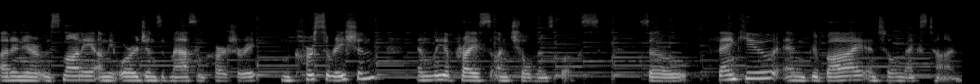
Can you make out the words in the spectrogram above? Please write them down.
Adaner Usmani on the origins of mass incarcera incarceration, and Leah Price on children's books. So thank you and goodbye until next time.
